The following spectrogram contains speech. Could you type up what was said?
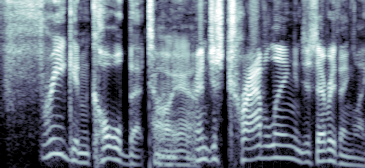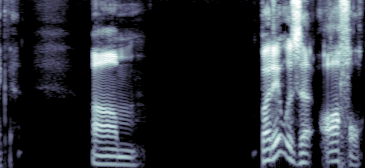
freaking cold that time. Oh, of yeah. year, And just traveling and just everything like that. Um, But it was an awful,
